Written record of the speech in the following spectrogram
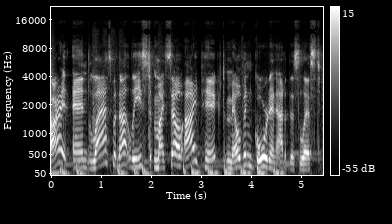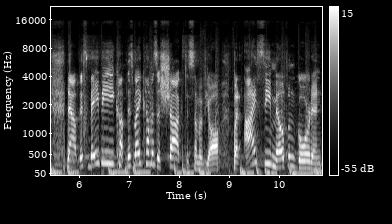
All right, and last but not least, myself, I picked Melvin Gordon out of this list. Now, this may be this may come as a shock to some of y'all, but I see Melvin Gordon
